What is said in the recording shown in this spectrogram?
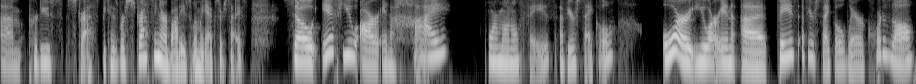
um, produce stress because we're stressing our bodies when we exercise. So, if you are in a high hormonal phase of your cycle, or you are in a phase of your cycle where cortisol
